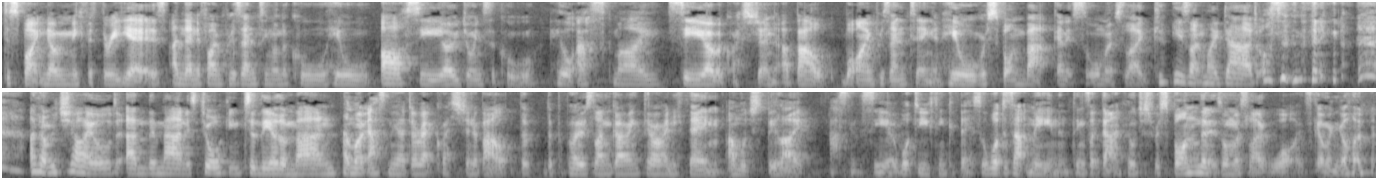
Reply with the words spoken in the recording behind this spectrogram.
despite knowing me for three years. And then if I'm presenting on a call, he'll, our CEO joins the call, he'll ask my CEO a question about what I'm presenting and he'll respond back. And it's almost like he's like my dad or something and I'm a child, and the man is talking to the other man and won't ask me a direct question about the, the proposal I'm going through or anything, and we'll just be like, asking the CEO, what do you think of this? Or what does that mean? And things like that. And he'll just respond, and it's almost like, what is going on?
